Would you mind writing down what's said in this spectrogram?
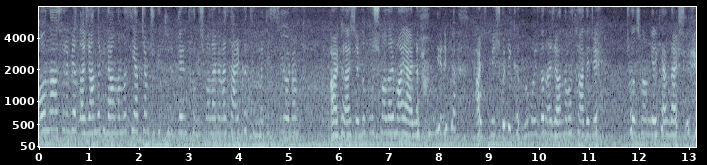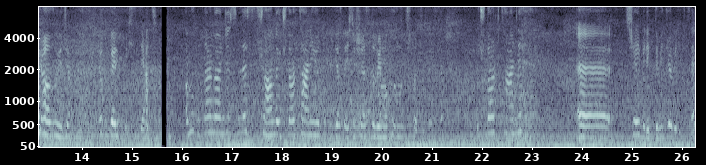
Ondan sonra biraz ajanda planlaması yapacağım çünkü kulüplerin tanışmalarına vesaire katılmak istiyorum. Arkadaşlarımla buluşmalarımı ayarlamam gerekiyor. Artık meşgul bir kadınım o yüzden ajandama sadece çalışmam gereken dersleri yazmayacağım. Ve bu garip bir hissiyat. Ama bunların öncesinde şu anda 3-4 tane YouTube videosu işte şurası da benim okulumun iç fakültesi. 3-4 tane eee, şey birikti, video birikti.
